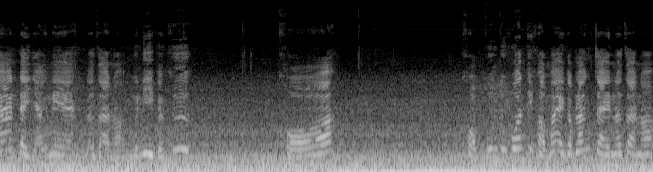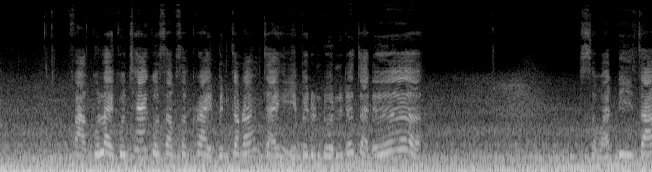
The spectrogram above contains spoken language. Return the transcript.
งานได้หยังแน่แล้วจ้ะเนาะมื้อนี้ก็คือ ขอ ขอบคุณทุกคนที่เข้ามาให้กำลังใจเนาะจ้ะเนาะ ฝากกดไลค์กดแชร์กด Subscribe เป็นกำลังใจให้เอไปโดนๆเด้อจ้าเด้อ สวัสดีจ้า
